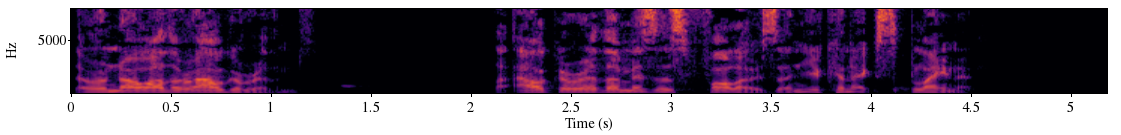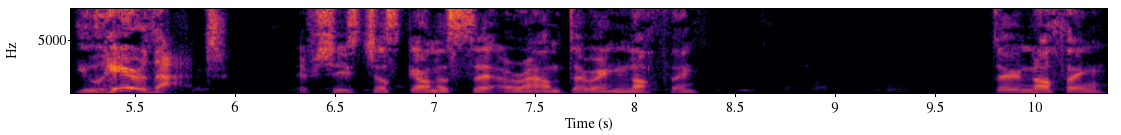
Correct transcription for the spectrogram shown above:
There are no other algorithms. The algorithm is as follows, and you can explain it. You hear that? If she's just going to sit around doing nothing, do nothing,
